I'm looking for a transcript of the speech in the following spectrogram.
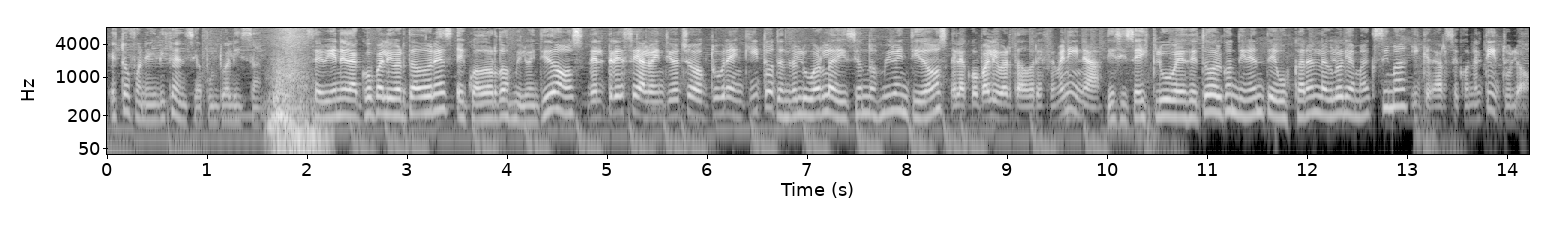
esto fue negligencia, puntualizan. Se viene la Copa Libertadores Ecuador 2022. Del 13 al 28 de octubre en Quito tendrá lugar la edición 2022 de la Copa Libertadores Femenina. 16 clubes de todo el continente buscarán la gloria máxima y quedarse con el título.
